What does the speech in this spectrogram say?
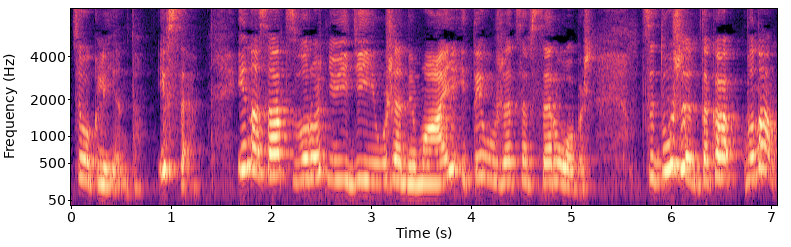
цього клієнта. І все. І назад зворотньої дії вже немає, і ти вже це все робиш. Це дуже така, вона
